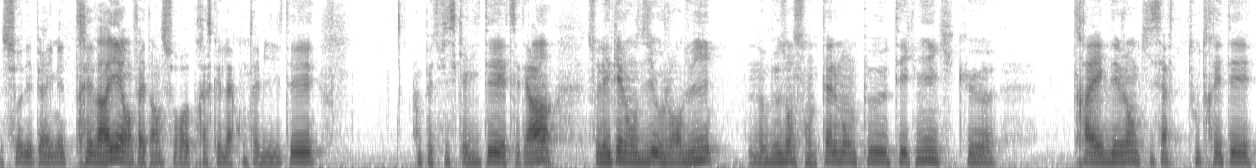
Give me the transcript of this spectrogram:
sur des périmètres très variés, en fait, hein, sur presque de la comptabilité, un peu de fiscalité, etc., sur lesquels on se dit aujourd'hui, nos besoins sont tellement peu techniques que travailler avec des gens qui savent tout traiter,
